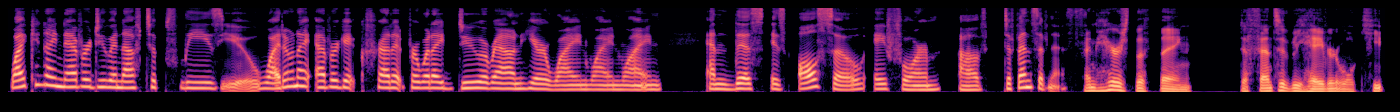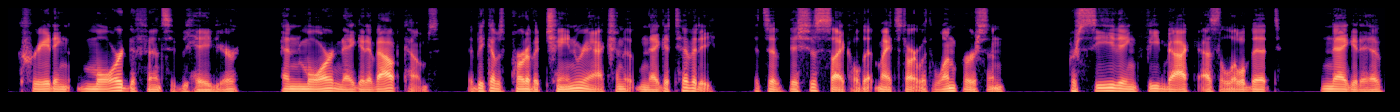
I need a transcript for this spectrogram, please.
Why can I never do enough to please you? Why don't I ever get credit for what I do around here? Whine, whine, whine. And this is also a form of defensiveness. And here's the thing defensive behavior will keep creating more defensive behavior and more negative outcomes. It becomes part of a chain reaction of negativity. It's a vicious cycle that might start with one person perceiving feedback as a little bit negative,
